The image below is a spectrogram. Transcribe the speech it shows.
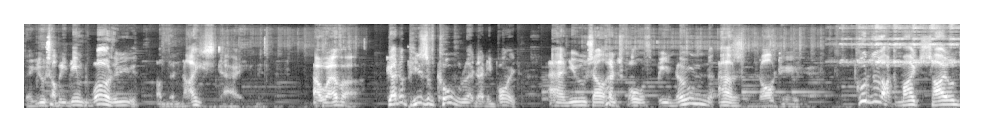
then you shall be deemed worthy of the nice tag. However, get a piece of coal at any point and you shall henceforth be known as Naughty. Good luck, my child,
